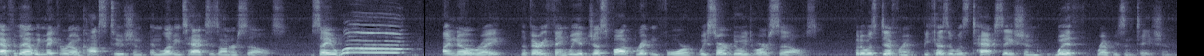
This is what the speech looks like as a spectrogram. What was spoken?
After that, we make our own constitution and levy taxes on ourselves. Say what? I know, right? The very thing we had just fought Britain for, we start doing to ourselves. But it was different because it was taxation with representation.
